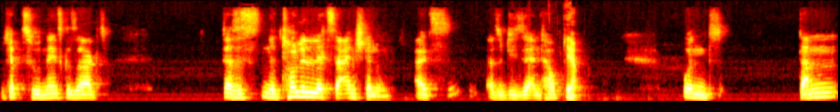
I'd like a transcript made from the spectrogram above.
ich habe zu Nance gesagt, das ist eine tolle letzte Einstellung, als, also diese Enthauptung. Ja. Und dann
